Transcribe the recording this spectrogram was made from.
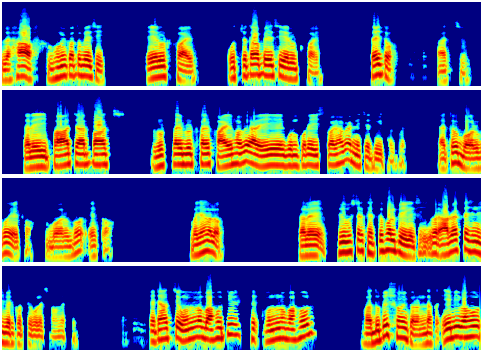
তাহলে হাফ ভূমি কত পেয়েছি? এ রুট ফাইভ উচ্চতাও পেয়েছি এ রুট ফাইভ তাই তো আচ্ছা। তাহলে এই পাঁচ আর পাঁচ root five root five five হবে আর এ গুণ করে স্কোয়ার হবে আর নিচে দুই থাকবে। এত বর্গ একক বর্গ একক। বোঝা গেল? তাহলে ত্রিভুজটার ক্ষেত্রফল পেয়ে গেছি। এবার আরও একটা জিনিস বের করতে বলেছে আমাদেরকে সেটা হচ্ছে অন্য বাহুটির অন্য বাহুর বা দুটির সমীকরণ। দেখো এ বি বাহুর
